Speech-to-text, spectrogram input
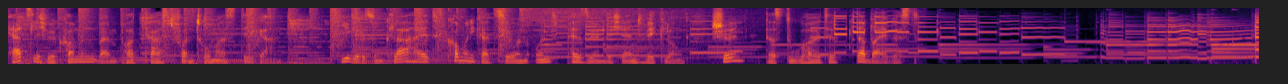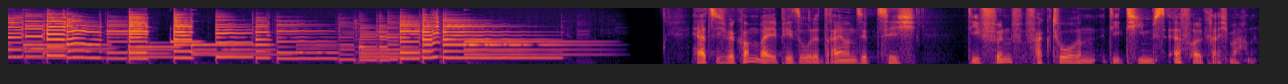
Herzlich willkommen beim Podcast von Thomas Degan. Hier geht es um Klarheit, Kommunikation und persönliche Entwicklung. Schön, dass du heute dabei bist. Herzlich willkommen bei Episode 73, die fünf Faktoren, die Teams erfolgreich machen.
